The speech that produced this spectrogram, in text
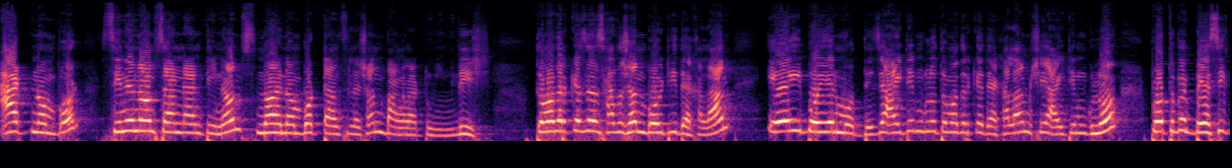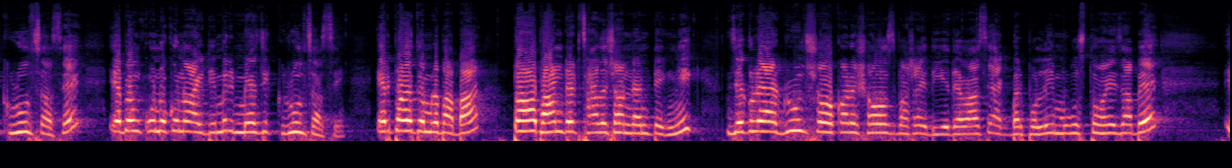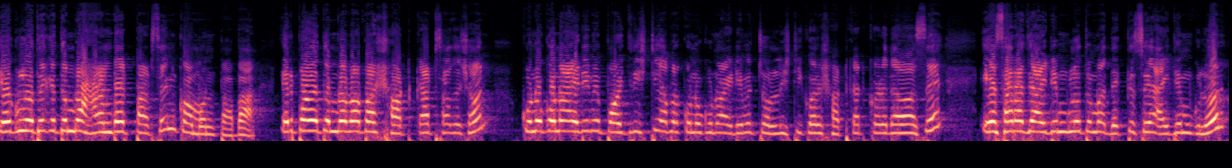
আট নম্বর সিনেনমস অ্যান্ড অ্যান্টিনমস নয় number translation Bangla to English তোমাদেরকে যে suggestion বইটি দেখালাম, এই বইয়ের মধ্যে যে আইটেমগুলো তোমাদেরকে দেখালাম, সেই আইটেমগুলো প্রথমে বেসিক রুলস আছে এবং কোনো কোনো আইটেমের ম্যাজিক রুলস আছে। এরপরে তোমরা পাবা top hundred suggestion and technique যেগুলো রুল সহকারে সহজ ভাষায় দিয়ে দেওয়া আছে, একবার পড়লেই মুখস্থ হয়ে যাবে। এগুলো থেকে তোমরা হান্ড্রেড পার্সেন্ট কমন পাবা। এরপরে তোমরা পাবা শর্টকাট সাজেশন কোনো কোনো আইটেমে পঁয়ত্রিশটি, আবার কোনো কোনো আইটেমে চল্লিশটি করে শর্টকাট করে দেওয়া আছে। এছাড়া যে আইটেমগুলো তোমরা দেখতেছো, এই আইটেমগুলোর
